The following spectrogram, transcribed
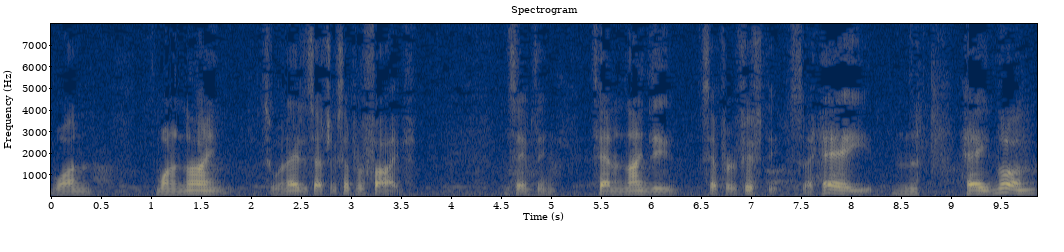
one one and nine, two and eight, etc., except for five. The same thing, ten and ninety, except for fifty. So hey, n, hey, nun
